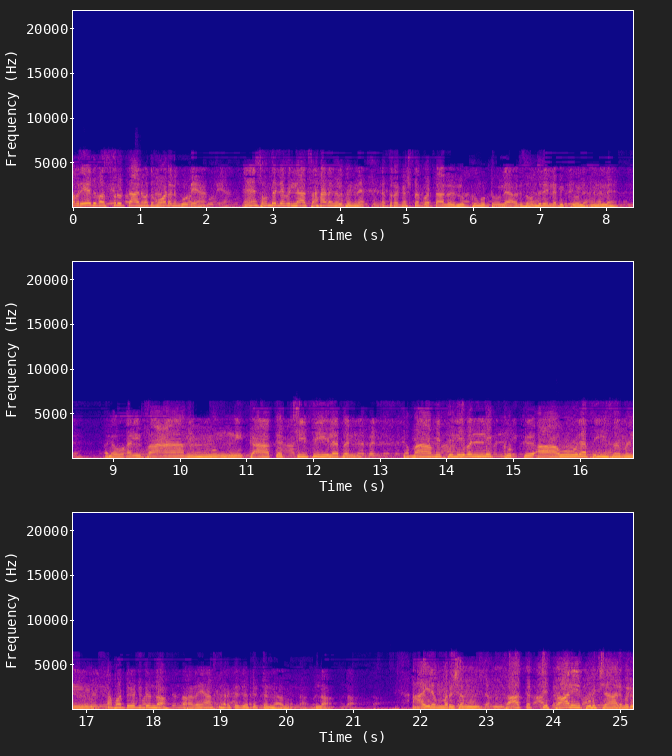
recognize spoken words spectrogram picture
അവർ ഏത് വസ്ത്രം ഇട്ടാലും അത് മോഡലും കൂടെയാണ് ഏഹ് സൗന്ദര്യമില്ലാത്ത ആളുകൾ പിന്നെ എത്ര കഷ്ടപ്പെട്ടാലും ഒരു ലുക്കും കിട്ടൂല ഒരു സൗന്ദര്യം ലഭിക്കൂല അങ്ങനല്ലേ لو ألف عام منك في لبن كما مثل ولكك آول في زمن ആ പാട്ട് കേട്ടിട്ടുണ്ടോ പഴയ ആൾക്കാരൊക്കെ കേട്ടിട്ടുണ്ടാകും ഉണ്ടോ ആയിരം വർഷം കാക്കത്തി പാലിൽ കുളിച്ചാലും ഒരു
